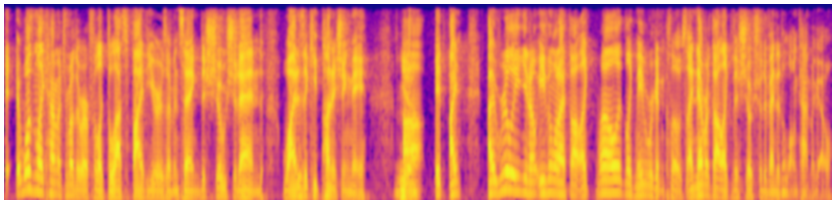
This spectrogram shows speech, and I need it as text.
it- it wasn't like How Much Mother where for like the last five years I've been saying this show should end. Why does it keep punishing me? Yeah. Uh, it I I really you know even when I thought like well it, like maybe we're getting close, I never thought like this show should have ended a long time ago.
